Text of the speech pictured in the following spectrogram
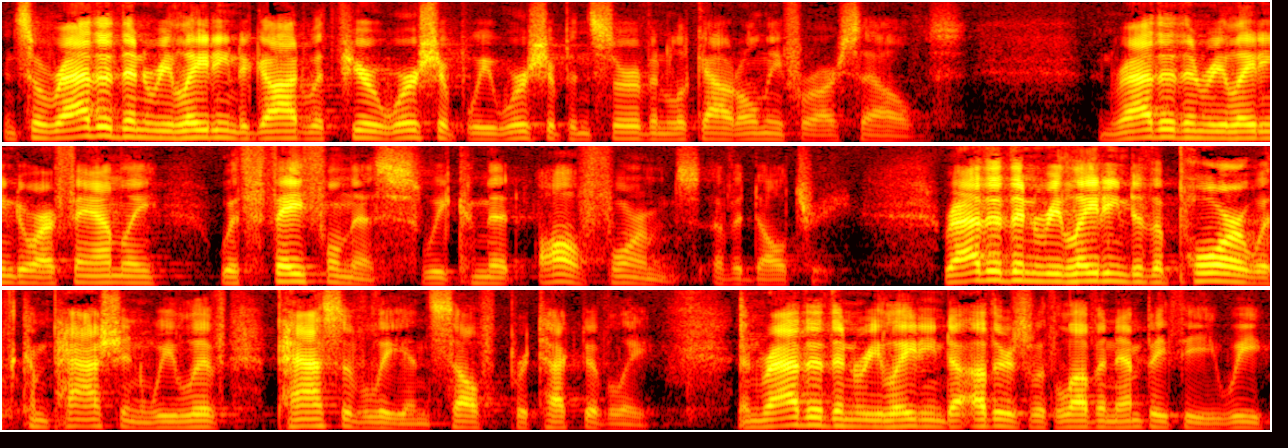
And so rather than relating to God with pure worship, we worship and serve and look out only for ourselves. And rather than relating to our family, with faithfulness, we commit all forms of adultery. Rather than relating to the poor with compassion, we live passively and self protectively. And rather than relating to others with love and empathy, we,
